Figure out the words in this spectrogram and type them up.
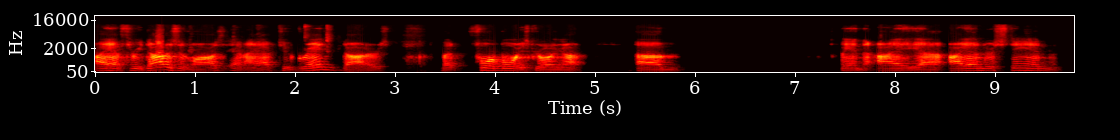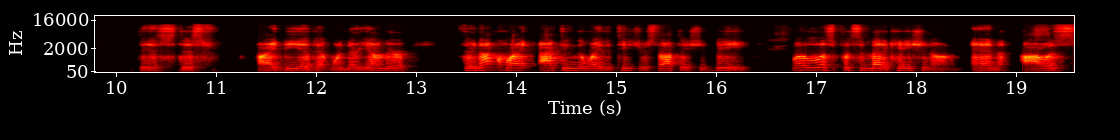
I have three daughters-in-laws and I have two granddaughters, but four boys growing up. Um, and I uh, I understand this this idea that when they're younger, they're not quite acting the way the teachers thought they should be. Well, let's put some medication on them. And I was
